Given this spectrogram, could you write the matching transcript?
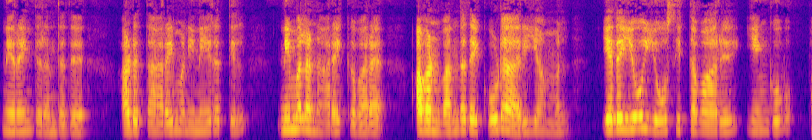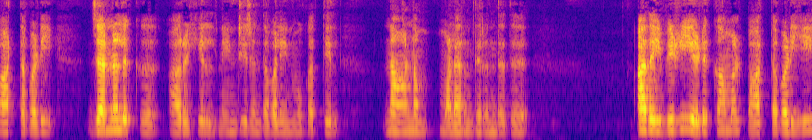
நிறைந்திருந்தது. அடுத்த அரை மணி நேரத்தில் நிமலன் அறைக்கு வர அவன் வந்ததை கூட அறியாமல் எதையோ யோசித்தவாறு எங்கோ பார்த்தபடி ஜன்னலுக்கு அருகில் நின்றிருந்தவளின் முகத்தில் நாணம் மலர்ந்திருந்தது. அதை விழி எடுக்காமல் பார்த்தபடியே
